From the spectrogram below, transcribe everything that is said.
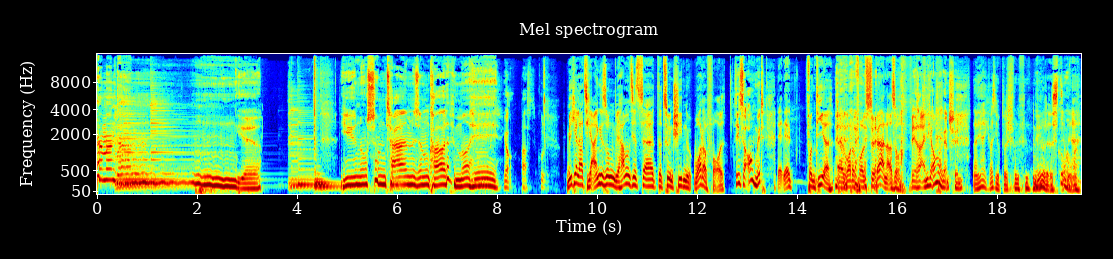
Come undone. Yeah. You know sometimes I'm caught up in my head. Ja, passt. Cool. Michael hat sich eingesungen. Wir haben uns jetzt äh, dazu entschieden, Waterfall. Singst du auch mit? Äh, äh, von dir äh, Waterfalls zu hören. Also, Wäre eigentlich auch mal ganz schön. naja, ich weiß nicht, ob du das schon finden Nee, würdest. Ja.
